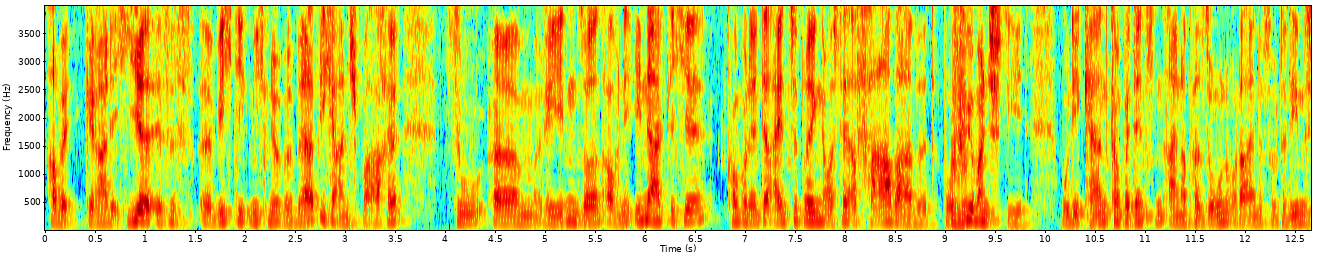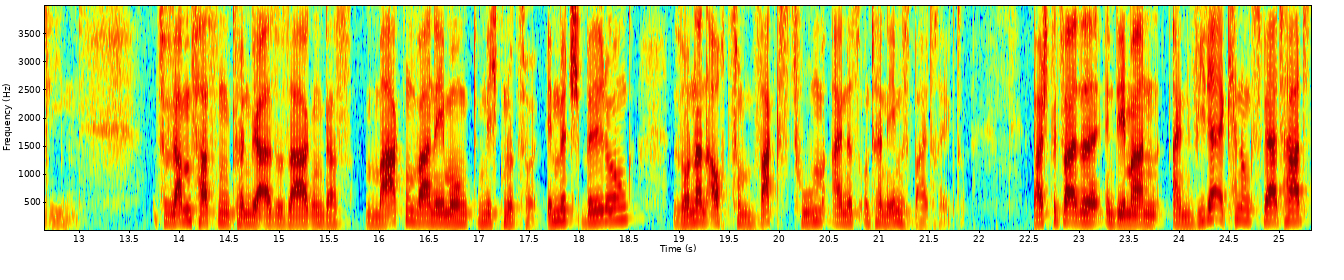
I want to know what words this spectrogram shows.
Aber gerade hier ist es äh, wichtig, nicht nur über werbliche Ansprache zu ähm, reden, sondern auch eine inhaltliche Komponente einzubringen, aus der erfahrbar wird, wofür mhm. man steht, wo die Kernkompetenzen einer Person oder eines Unternehmens liegen. Zusammenfassend können wir also sagen, dass Markenwahrnehmung nicht nur zur Imagebildung, sondern auch zum Wachstum eines Unternehmens beiträgt. Beispielsweise, indem man einen Wiedererkennungswert hat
